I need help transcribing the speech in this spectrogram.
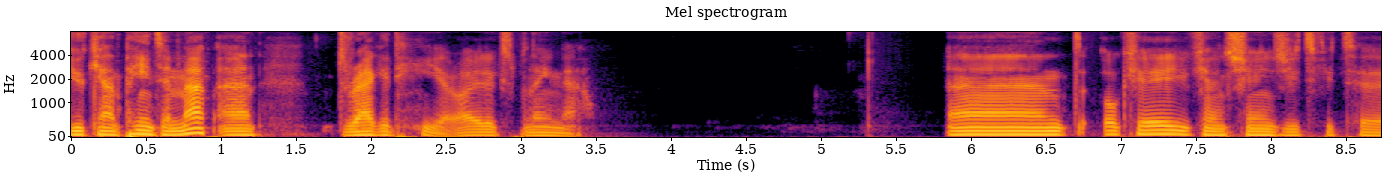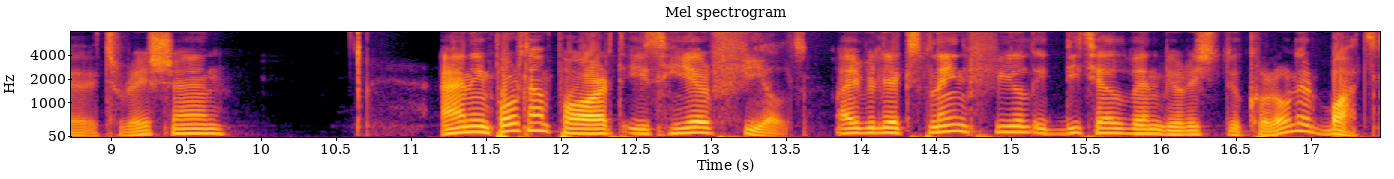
You can paint a map and drag it here. I'll explain now and okay you can change it with uh, iteration. An important part is here field. I will explain field in detail when we reach the corner but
